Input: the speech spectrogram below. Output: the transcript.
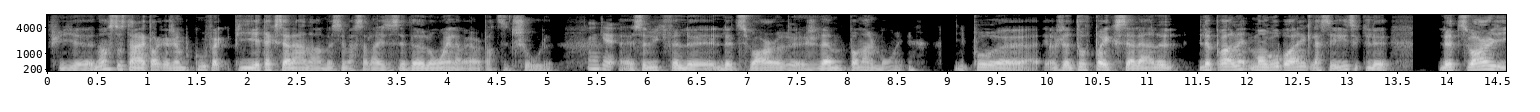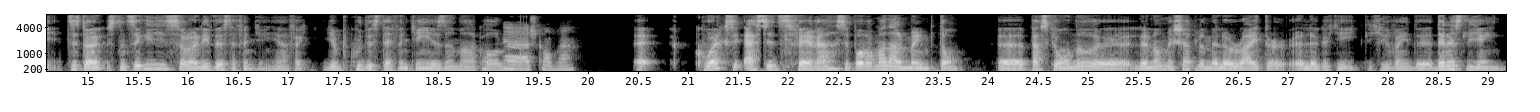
Puis euh, non, ça c'est un acteur que j'aime beaucoup. Fait, puis il est excellent dans Monsieur Mercedes. C'est de loin la meilleure partie du show. Là. Euh, celui qui fait le, le tueur, euh, je l'aime pas mal moins. Il est pas. euh, je le trouve pas excellent. Le problème, mon gros problème avec la série, c'est que le, le tueur, il- c'est un- c'est une série sur un livre de Stephen King. Hein, fait qu'il y a beaucoup de Stephen Kingism encore. Là. Ah, je comprends. Euh, Quoique c'est assez différent, c'est pas vraiment dans le même ton. euh, parce qu'on a, euh, le nom m'échappe, mais le writer, euh, le gars qui est l'écrivain de Dennis Lehane,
